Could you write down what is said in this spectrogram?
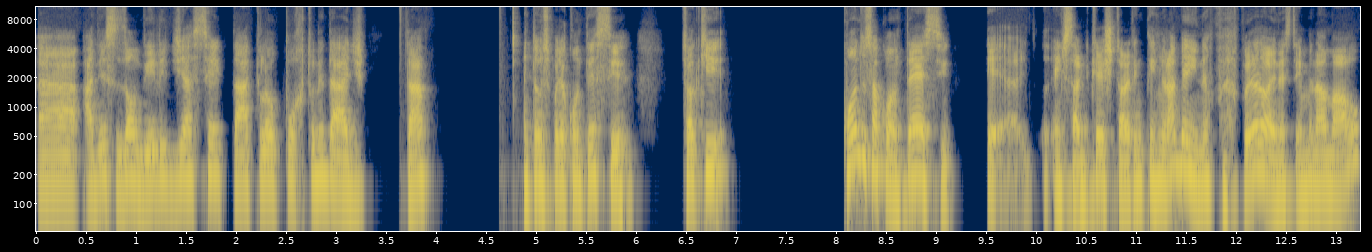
a, a decisão dele de aceitar aquela oportunidade, tá? Então isso pode acontecer. Só que quando isso acontece, é, a gente sabe que a história tem que terminar bem, né? Por herói, né? Se terminar mal,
